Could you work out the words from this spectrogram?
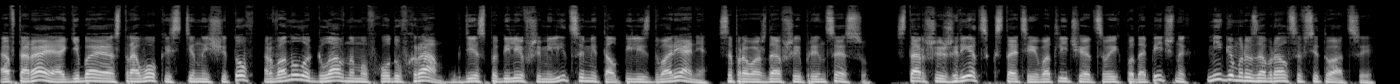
а вторая, огибая островок из стены щитов, рванула к главному входу в храм, где с побелевшими лицами толпились дворяне, сопровождавшие принцессу. Старший жрец, кстати, в отличие от своих подопечных, мигом разобрался в ситуации.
